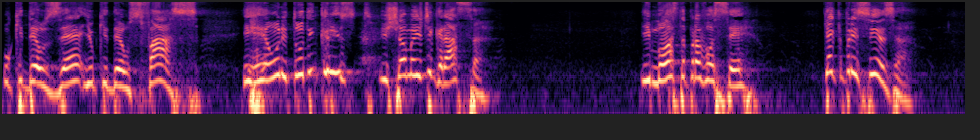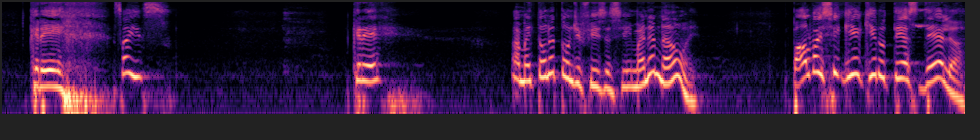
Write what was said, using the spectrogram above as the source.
o que Deus é e o que Deus faz, e reúne tudo em Cristo e chama isso de graça. e mostra para você. O que é que precisa? Crer. Só isso. Crer. Ah, mas então não é tão difícil assim. Mas não é não, ué. Paulo vai seguir aqui no texto dele, ó.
